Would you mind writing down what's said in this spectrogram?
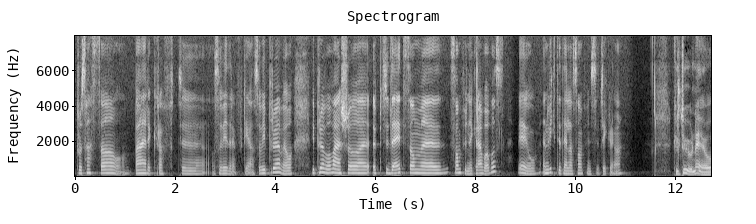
prosesser og bærekraft osv. for tida. Så vi prøver, å, vi prøver å være så up to date som samfunnet krever av oss. Det er jo en viktig del av samfunnsutviklinga. Kulturen er jo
